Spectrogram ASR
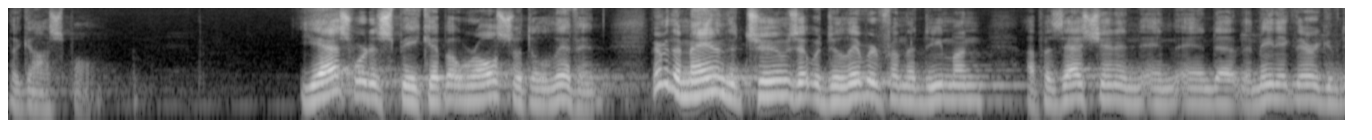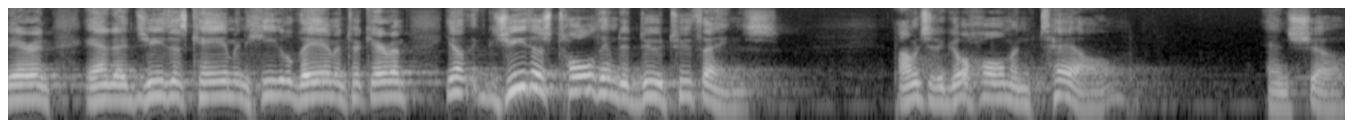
the gospel. Yes, we're to speak it, but we're also to live it. Remember the man in the tombs that was delivered from the demon uh, possession and, and, and uh, the maniac there, Gadara, and, and uh, Jesus came and healed them and took care of them. You know, Jesus told him to do two things. I want you to go home and tell and show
